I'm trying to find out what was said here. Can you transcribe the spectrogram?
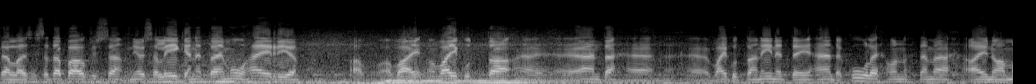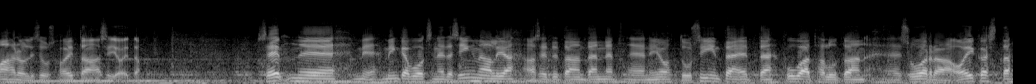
tällaisissa tapauksissa, joissa liikenne tai muu häiriö vaikuttaa ääntä vaikuttaa niin, ettei ääntä kuule, on tämä ainoa mahdollisuus hoitaa asioita. Se, minkä vuoksi näitä signaalia asetetaan tänne, niin johtuu siitä, että kuvat halutaan suoraan oikasta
